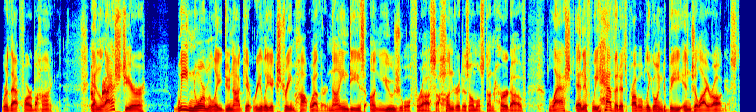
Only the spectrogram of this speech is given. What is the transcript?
We're that far behind. And last year, we normally do not get really extreme hot weather. 90 is unusual for us. 100 is almost unheard of. Last and if we have it, it's probably going to be in July or August.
